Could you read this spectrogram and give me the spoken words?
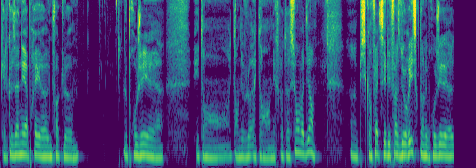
quelques années après, une fois que le, le projet est en, est, en est en exploitation, on va dire. Puisqu'en fait, c'est les phases de risque dans les projets,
